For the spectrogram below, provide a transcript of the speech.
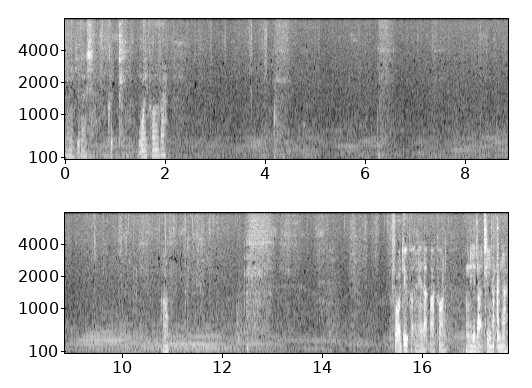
And give us a quick wipe over. Before I do put any of that back on, I'm going to give that clean up in there.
